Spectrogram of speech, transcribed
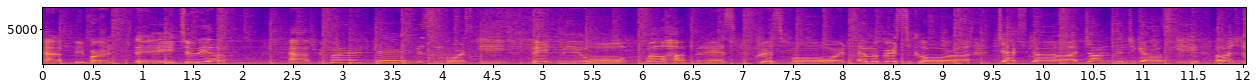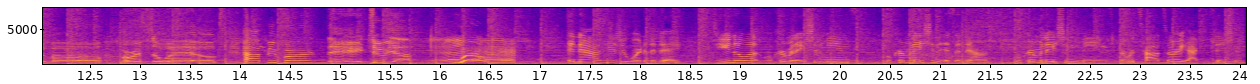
Happy birthday to ya. Happy birthday, Mrs. Zaborski, Peyton Buell, Will Huffiness, Chris Ford, Emma Grace Sikora, Jack Scott, Jonathan Jagalski, Elijah DeVoe, Marissa Wilkes. Happy birthday to ya! Yeah. And now here's your word of the day. Do you know what recrimination means? Recrimination is a noun. Recrimination means a retaliatory accusation.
